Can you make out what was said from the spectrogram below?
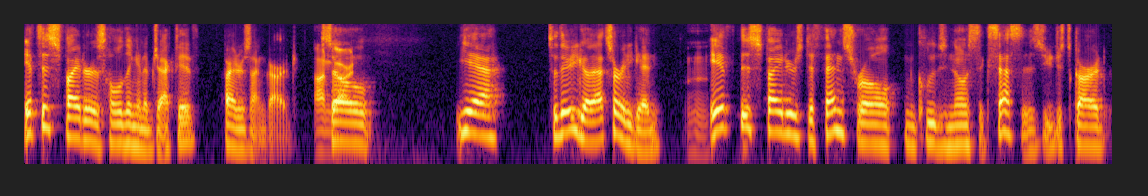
if this fighter is holding an objective, fighter's on guard. On so, guard. yeah. So there you go. That's already good. Mhm. If this fighter's defense roll includes no successes, you discard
